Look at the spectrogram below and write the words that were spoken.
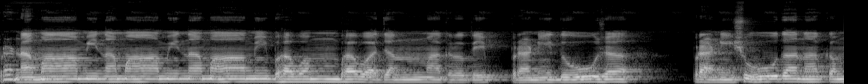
प्रणमामि नमामि नमामि भवं भवजन्मकृतिप्रणिदूष प्रणिषूदनकं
